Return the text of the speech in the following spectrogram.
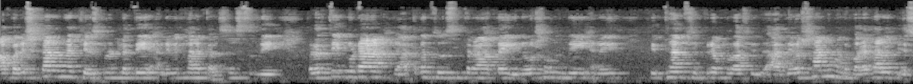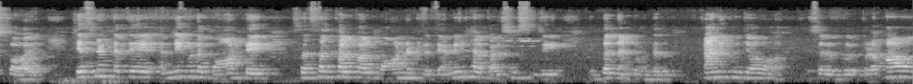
ఆ పరిష్కారంగా చేసుకున్నట్లయితే అన్ని విధాలు కలిసి వస్తుంది ప్రతి కూడా జాతకం చూసిన తర్వాత ఈ దోషం ఉంది అని సిద్ధాంతం చెప్పినప్పుడు ఆ ఆ దోషాన్ని మనం పరిహారం చేసుకోవాలి. చేసినట్లయితే అన్నీ కూడా బాగుంటాయి. సత్సంకల్పాలు బాగున్నట్లయితే అన్ని విధాలు కలిసి వస్తుంది ఇబ్బంది అంటూ ఉండదు. కానీ కొంచెం ప్రభావం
